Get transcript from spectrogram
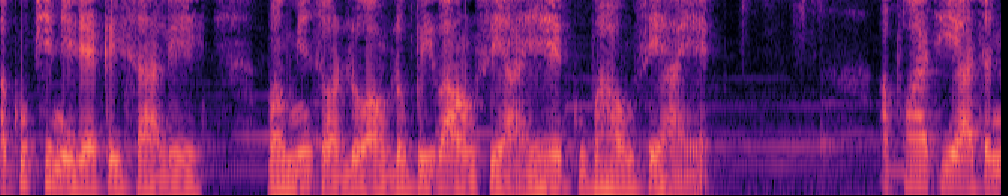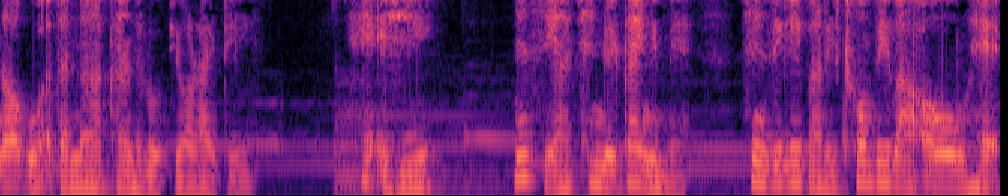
အခုဖြစ်နေတဲ့ကိစ္စလေး မောင်မြင့်စော်လွတ်အောင်လုပ်ပေးပါအောင်ဆရာရဲ့ကူပါအောင်ဆရာရဲ့အဖွားကြီးကကျွန်တော်ကိုအတနာခံတယ်လို့ပြောလိုက်သည်ဟဲ့အကြီးနင့်ဆရာချင်းတွေကြိုက်နေမယ်ချင်းစည်းလေးပါလေးထွန်းပေးပါအောင်ဟဲ့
